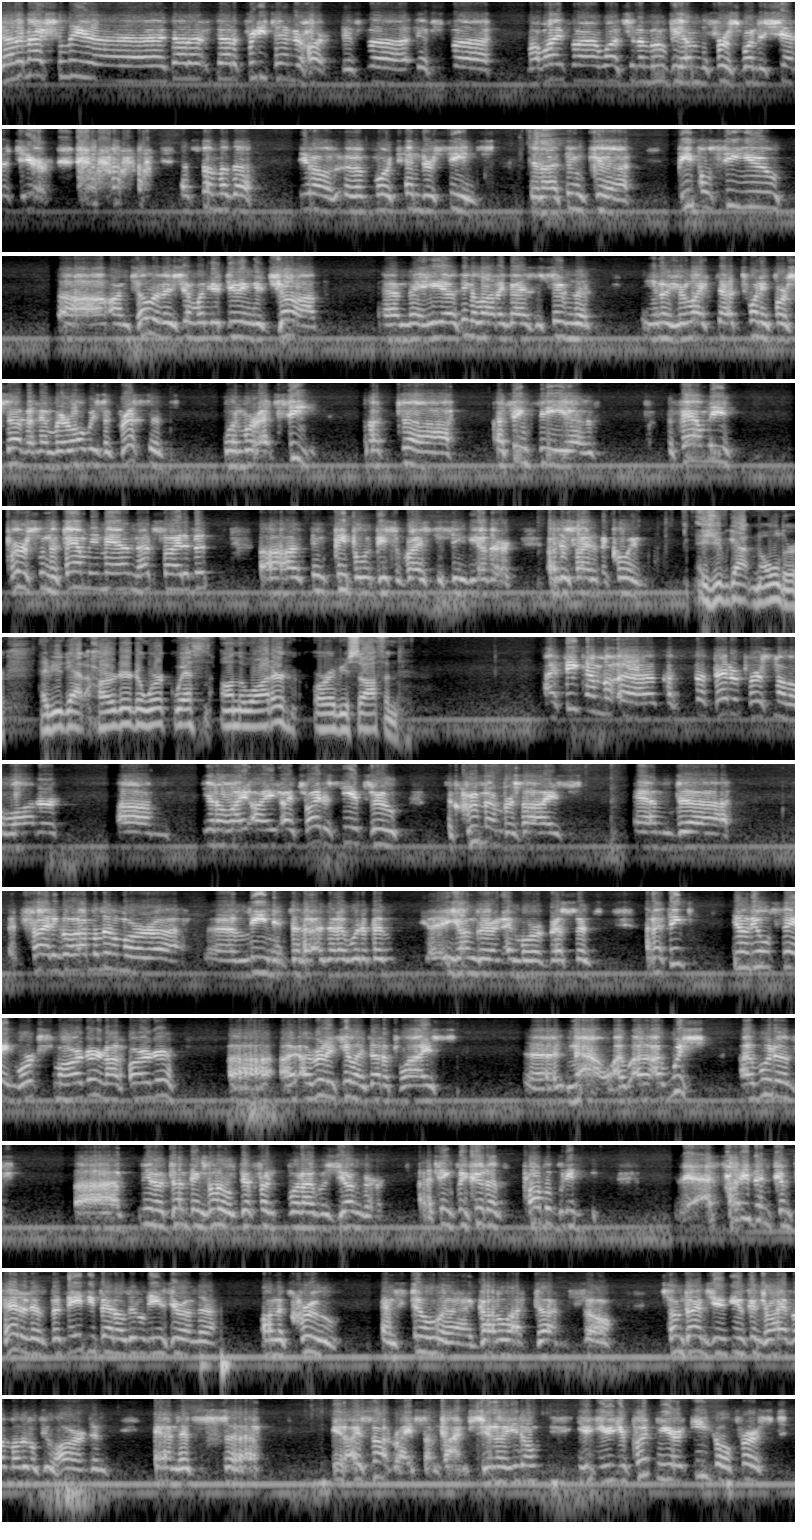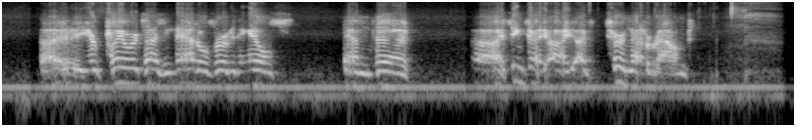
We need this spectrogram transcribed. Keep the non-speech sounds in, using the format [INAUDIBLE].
That I'm actually uh, got a got a pretty tender heart. If uh, if uh, my wife and I are watching a movie, I'm the first one to shed a tear [LAUGHS] at some of the you know uh, more tender scenes. And I think uh, people see you uh, on television when you're doing your job, and they I think a lot of guys assume that you know you're like that 24 seven, and we're always aggressive when we're at sea. But uh, I think the uh, the family person, the family man, that side of it, uh, I think people would be surprised to see the other other side of the coin. As you've gotten older, have you got harder to work with on the water, or have you softened? I think I'm a, a, a better person on the water. Um, you know, I, I, I, try to see it through the crew members' eyes and uh, try to go. I'm a little more uh, uh, lenient than, than I would have been uh, younger and more aggressive. And I think, you know, the old saying, work smarter, not harder. Uh, I, I, really feel like that applies uh, now. I, I, wish I would have uh, you know, done things a little different when I was younger. I think we could have probably, yeah, probably been competitive, but maybe been a little easier on the on the crew, and still uh, got a lot done. So sometimes you, you can drive them a little too hard, and and it's uh, you know it's not right sometimes. You know you don't you, you you're putting your ego first. Uh, you're prioritizing that over everything else, and uh, I think I, I, I've turned that around.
